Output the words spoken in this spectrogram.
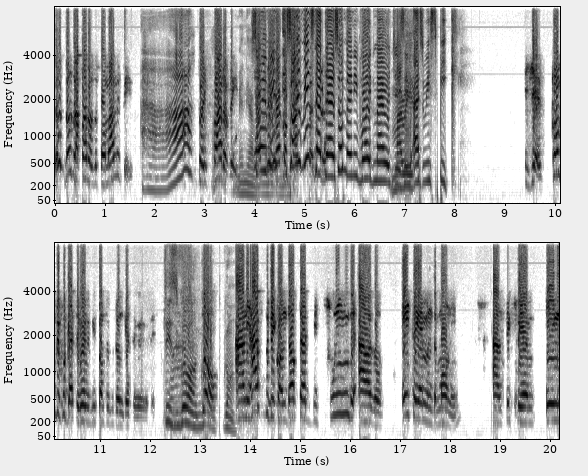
those, those are part of the formalities. Ah. So it's part of it. Many So it means so it means that there are so many void marriages Married- as we speak. Yes, some people get away with it, some people don't get away with it. Please go on. Go So, on. Go on. and it has to be conducted between the hours of 8 a.m. in the morning and 6 p.m. in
